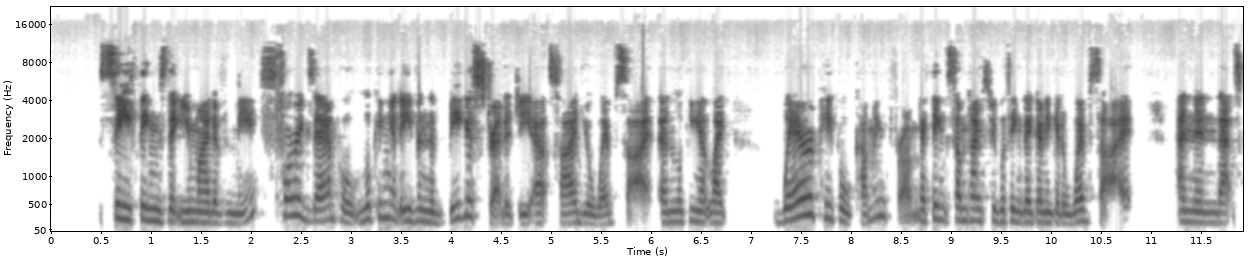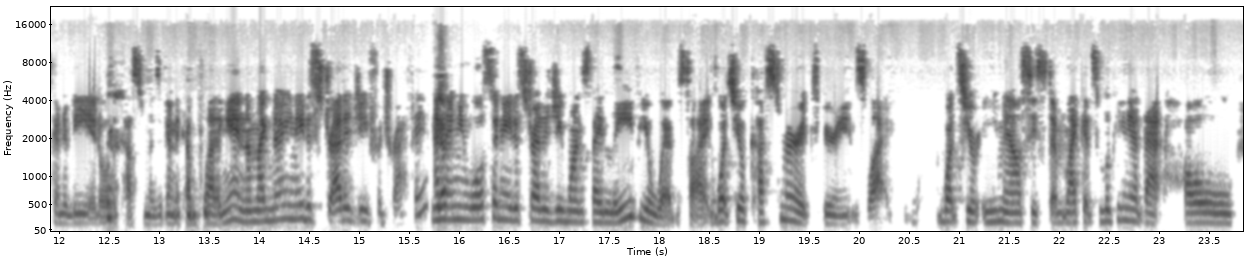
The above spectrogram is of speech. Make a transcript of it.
see things that you might have missed. For example, looking at even the bigger strategy outside your website and looking at like, where are people coming from? I think sometimes people think they're going to get a website and then that's going to be it. All the customers are going to come flooding in. I'm like, no, you need a strategy for traffic. Yep. And then you also need a strategy once they leave your website. What's your customer experience like? What's your email system? Like it's looking at that whole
